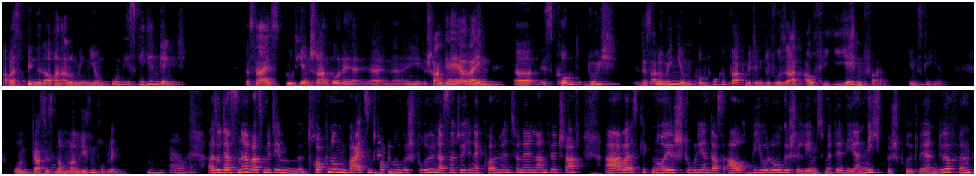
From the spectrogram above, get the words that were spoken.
Aber es bindet auch an Aluminium und ist gehirngängig. Das heißt, Blut-Hirn-Schranke oder äh, Schranke her oder hin. Äh, es kommt durch das Aluminium, kommt Huckepack mit dem Glyphosat auf jeden Fall ins Gehirn. Und das ist nochmal ein Riesenproblem. Mhm, genau. Also das, ne, was mit dem Trocknung, Weizentrocknung besprühen, das ist natürlich in der konventionellen Landwirtschaft, aber es gibt neue Studien, dass auch biologische Lebensmittel, die ja nicht besprüht werden dürfen,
